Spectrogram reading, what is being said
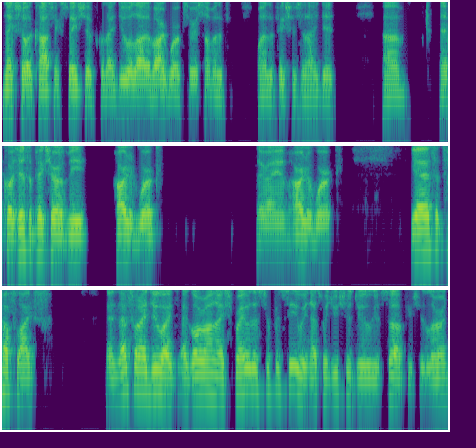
next show, Cosmic Spaceship, because I do a lot of artwork. So here's some of the one of the pictures that I did. Um, and of course, here's a picture of me hard at work. There I am, hard at work. Yeah, it's a tough life. And that's what I do. I, I go around, I spray with a super seaweed. And that's what you should do yourself. You should learn.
